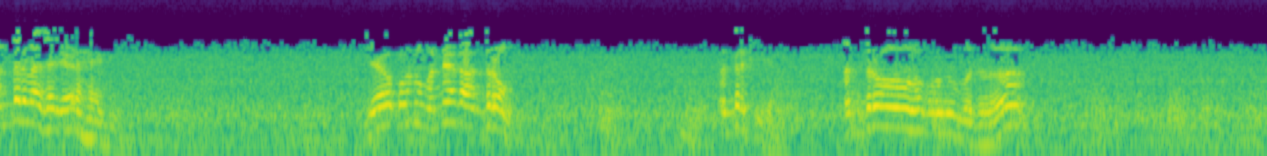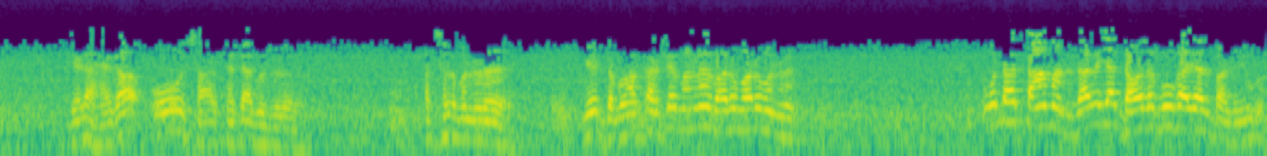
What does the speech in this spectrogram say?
ਅੰਦਰ ਵੈਸੇ ਜਿਹੜਾ ਹੈਗੀ ਜੇ ਉਹ ਕੋਨੂੰ ਮੰਨੇਗਾ ਅੰਦਰੋਂ। ਅੰਦਰ ਕੀ ਹੈ? ਅੰਦਰੋਂ ਉਹਨੂੰ ਮੰਨਣਾ। ਜਿਹੜਾ ਹੈਗਾ ਉਹ ਸਾਰਥਕ ਹੈ ਮੰਨਣਾ ਅਸਲ ਮੰਨਣਾ ਜੇ ਦਿਮਾਗ ਕਰਕੇ ਮੰਨਣਾ ਬਾਰੋਂ ਬਾਰੋਂ ਮੰਨਣਾ ਉਹਦਾ ਤਾਂ ਮੰਨਦਾ ਵੀ ਜਦ ਦੌ ਲੱਗੂਗਾ ਜਦ ਬਣ ਜੂਗਾ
